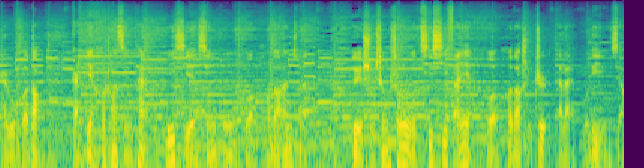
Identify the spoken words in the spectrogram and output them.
排入河道，改变河床形态，威胁行洪和航道安全。对水生生物栖息繁衍和河道水质带来不利影响。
